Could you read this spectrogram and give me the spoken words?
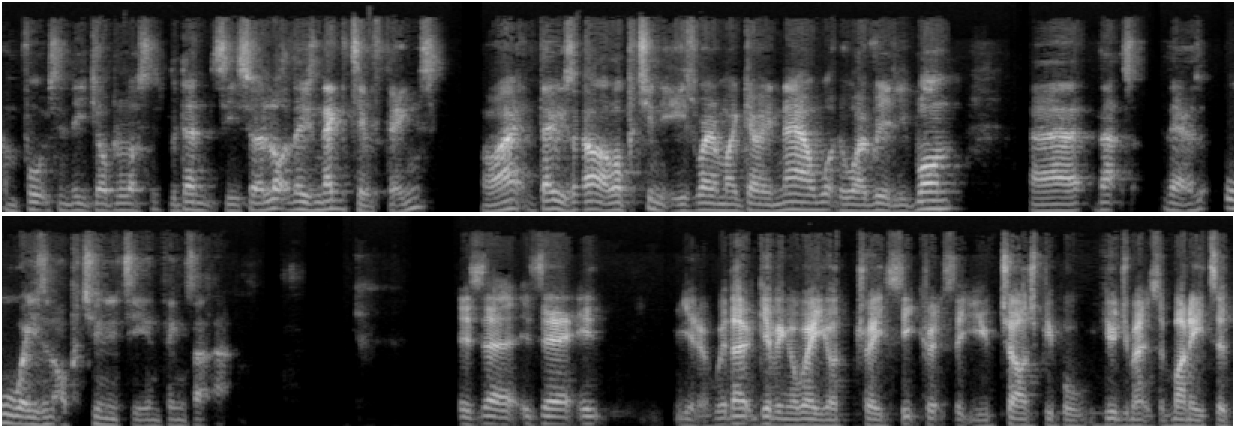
unfortunately, job losses, redundancy. So a lot of those negative things, all right, those are opportunities. Where am I going now? What do I really want? Uh, that's there's always an opportunity in things like that. is there is there you know without giving away your trade secrets that you charge people huge amounts of money to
